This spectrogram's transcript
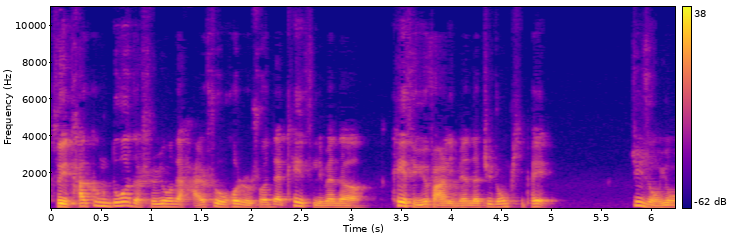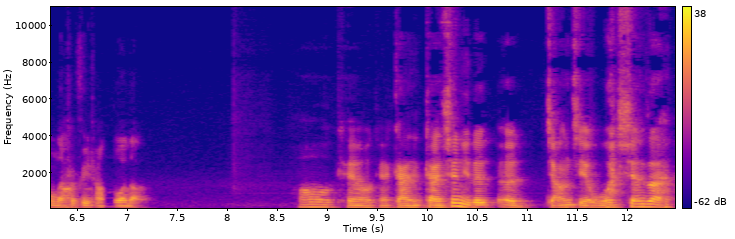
所以它更多的是用在函数或者说在 case 里面的 case 语法里面的这种匹配，这种用的是非常多的。OK OK，感感谢你的呃讲解，我 现在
